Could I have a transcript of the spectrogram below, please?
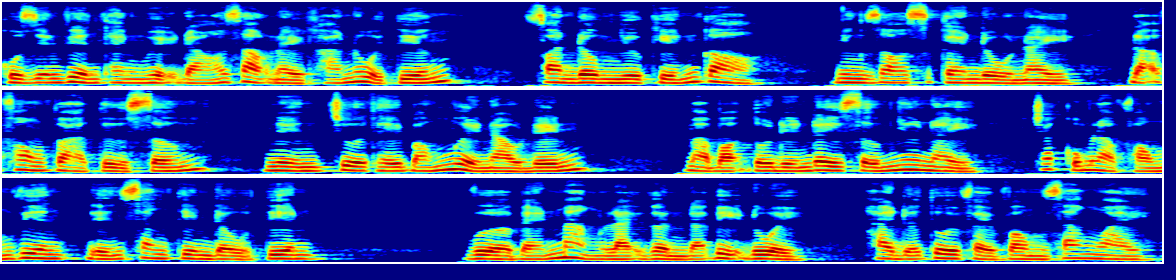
Cô diễn viên Thanh Huệ đó dạo này khá nổi tiếng, phản đồng như kiến cỏ, nhưng do scandal này đã phong tỏa từ sớm nên chưa thấy bóng người nào đến. Mà bọn tôi đến đây sớm như này chắc cũng là phóng viên đến săn tin đầu tiên. Vừa bén mảng lại gần đã bị đuổi, hai đứa tôi phải vòng ra ngoài.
